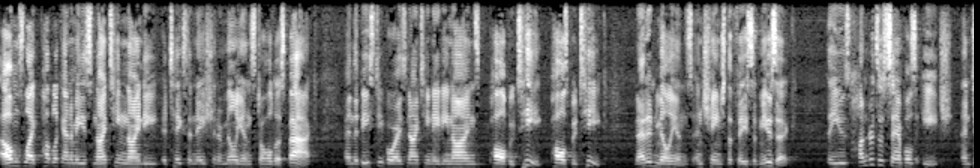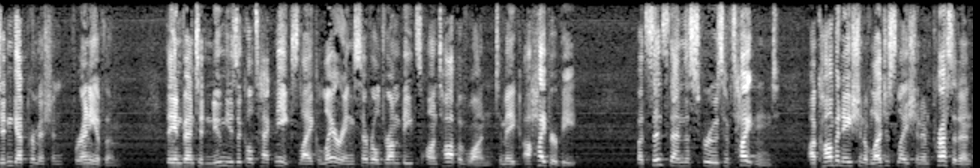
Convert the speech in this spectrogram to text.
Albums like Public Enemy's 1990 It Takes a Nation of Millions to Hold Us Back and the Beastie Boys 1989's Paul Boutique, Paul's Boutique netted millions and changed the face of music. They used hundreds of samples each and didn't get permission for any of them. They invented new musical techniques like layering several drum beats on top of one to make a hyperbeat. But since then, the screws have tightened. A combination of legislation and precedent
